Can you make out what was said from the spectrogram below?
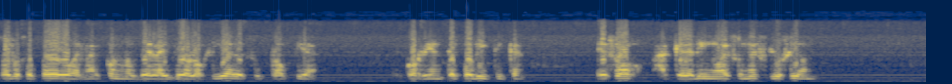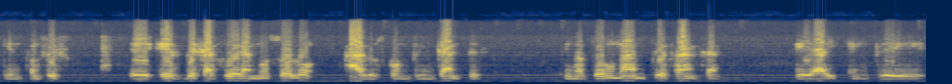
solo se puede gobernar con los de la ideología de su propia corriente política. Eso a y no es una exclusión. Y entonces eh, es dejar fuera no solo a los contrincantes, sino a toda una amplia franja que hay entre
